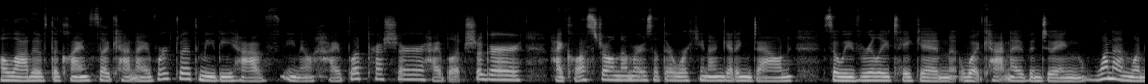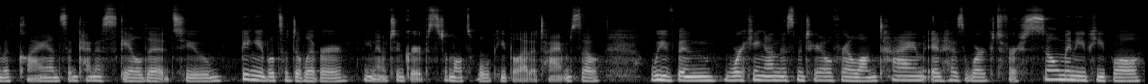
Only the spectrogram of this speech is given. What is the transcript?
a lot of the clients that Kat and I have worked with maybe have, you know, high blood pressure, high blood sugar, high cholesterol numbers that they're working on getting down. So we've really taken what Kat and I have been doing one on one with clients and kind of scaled it to being able to deliver, you know, to groups, to multiple people at a time. So we've been working on this material for a long time. It has worked for so many people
